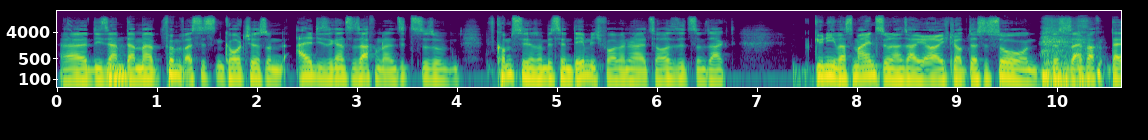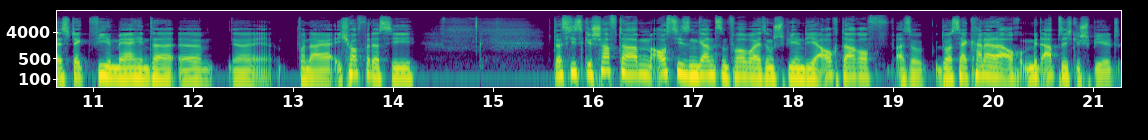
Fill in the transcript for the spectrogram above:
äh, die haben mhm. dann mal fünf Assistant Coaches und all diese ganzen Sachen. Und dann sitzt du so, kommst du dir so ein bisschen dämlich vor, wenn du halt zu Hause sitzt und sagst, Günni, was meinst du? Und dann sag ich, ja, ich glaube, das ist so. Und das ist einfach, da steckt viel mehr hinter. Äh, äh, von daher, ich hoffe, dass sie dass sie es geschafft haben, aus diesen ganzen Vorbereitungsspielen, die ja auch darauf, also du hast ja Kanada auch mit Absicht gespielt,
